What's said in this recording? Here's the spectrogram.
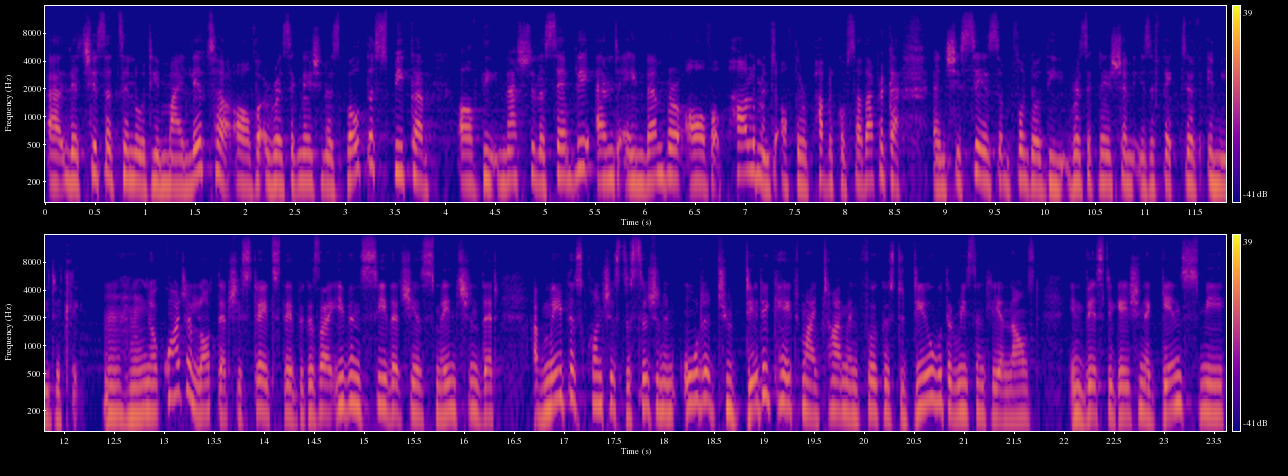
uh, Lechesa Tsenoli, my letter of resignation as both the Speaker of the National Assembly and a Member of Parliament of the Republic of South Africa. And she says, Mfundo, the resignation is effective immediately. Mm-hmm. No, quite a lot that she states there because I even see that she has mentioned that I've made this conscious decision in order to dedicate my time and focus to deal with the recently announced investigation against me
